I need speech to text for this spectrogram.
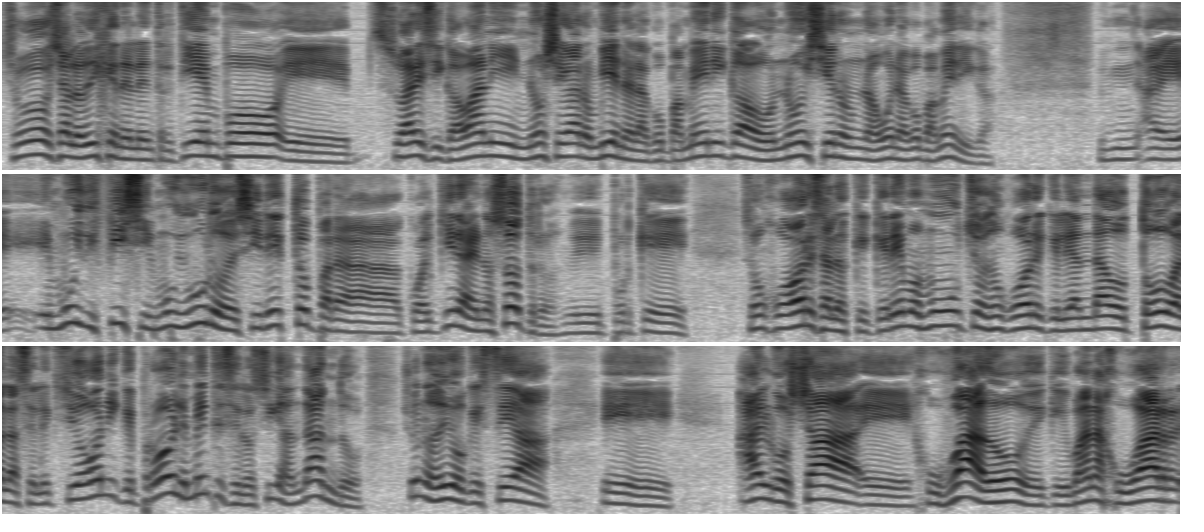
yo ya lo dije en el entretiempo, eh, Suárez y Cavani no llegaron bien a la Copa América o no hicieron una buena Copa América. Eh, es muy difícil, muy duro decir esto para cualquiera de nosotros, eh, porque son jugadores a los que queremos mucho, son jugadores que le han dado todo a la selección y que probablemente se lo sigan dando. Yo no digo que sea eh, algo ya juzgado, de que van a jugar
